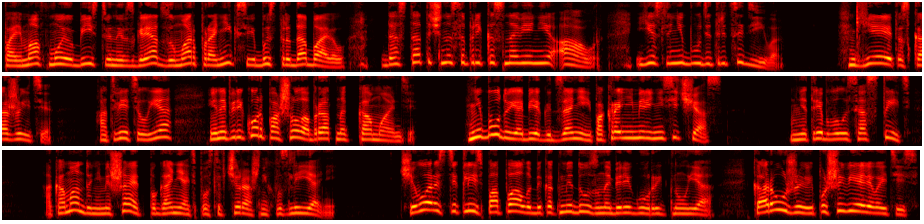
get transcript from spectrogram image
Поймав мой убийственный взгляд, Зумар проникся и быстро добавил. «Достаточно соприкосновения аур, если не будет рецидива». «Ей это скажите», — ответил я и наперекор пошел обратно к команде. «Не буду я бегать за ней, по крайней мере, не сейчас». Мне требовалось остыть, а команду не мешает погонять после вчерашних возлияний. «Чего растеклись по палубе, как медуза на берегу?» — рыкнул я. «К оружию и пошевеливайтесь!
